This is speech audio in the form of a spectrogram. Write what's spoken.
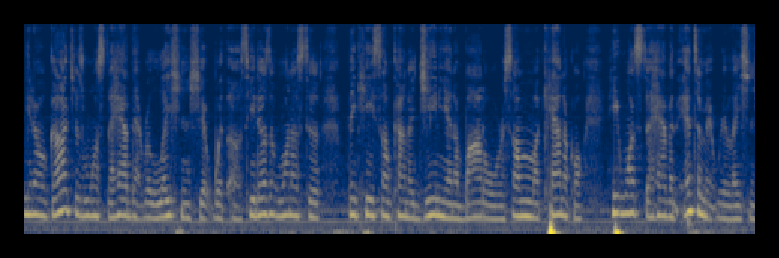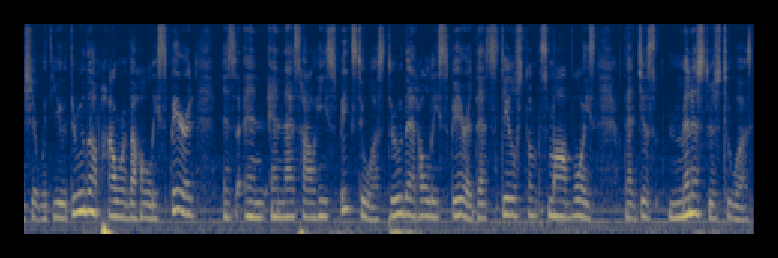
you know, God just wants to have that relationship with us. He doesn't want us to think He's some kind of genie in a bottle or some mechanical. He wants to have an intimate relationship with you through the power of the Holy Spirit, is and and that's how He speaks to us through that Holy Spirit, that still small voice that just ministers to us.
